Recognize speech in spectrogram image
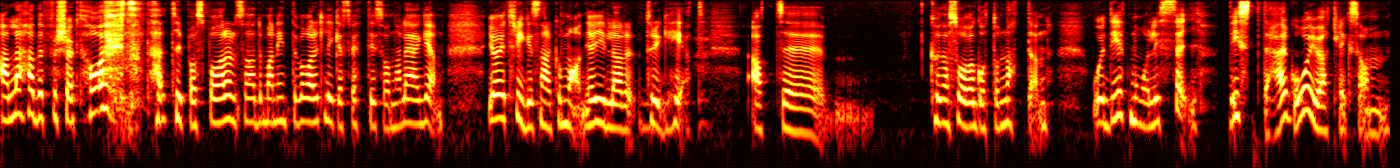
alla hade försökt ha ett sånt här typ av sparande så hade man inte varit lika svettig i såna lägen. Jag är trygghetsnarkoman, jag gillar trygghet. Att eh, kunna sova gott om natten. Och det är ett mål i sig. Visst, det här går ju att liksom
